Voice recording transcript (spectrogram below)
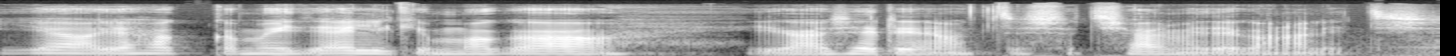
ja, ja hakka meid jälgima ka igas erinevates sotsiaalmeediakanalites.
